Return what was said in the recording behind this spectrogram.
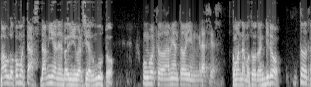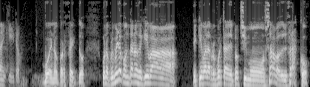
Mauro, ¿cómo estás? Damián en Radio Universidad, un gusto. Un gusto, Damián, todo bien, gracias. ¿Cómo andamos? ¿Todo tranquilo? Todo tranquilo. Bueno, perfecto. Bueno, primero contanos de qué va, de qué va la propuesta del próximo sábado, el frasco.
